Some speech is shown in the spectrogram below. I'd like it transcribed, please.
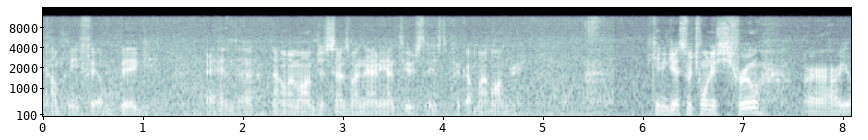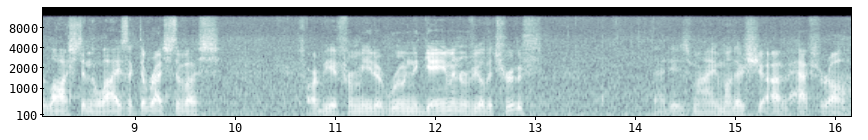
company failed big, and uh, now my mom just sends my nanny on Tuesdays to pick up my laundry. Can you guess which one is true? Or are you lost in the lies like the rest of us? Far be it from me to ruin the game and reveal the truth. That is my mother's job, after all.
